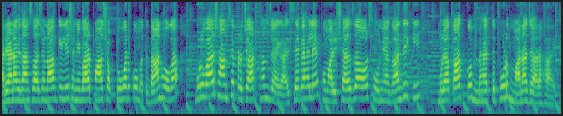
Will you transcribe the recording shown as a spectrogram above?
हरियाणा विधानसभा चुनाव के लिए शनिवार 5 अक्टूबर को मतदान होगा। गुरुवार शाम से प्रचार थम जाएगा। इससे पहले कुमारी शैलजा और सोनिया गांधी की मुलाकात को महत्वपूर्ण माना जा रहा है।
